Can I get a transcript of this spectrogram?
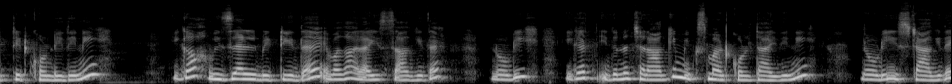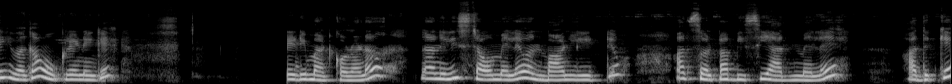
ಎತ್ತಿಟ್ಕೊಂಡಿದ್ದೀನಿ ಈಗ ವಿಸಲ್ ಬಿಟ್ಟಿದೆ, ಇವಾಗ ರೈಸ್ ಆಗಿದೆ. ನೋಡಿ, ಈಗ ಇದನ್ನು ಚೆನ್ನಾಗಿ ಮಿಕ್ಸ್ ಮಾಡ್ಕೊಳ್ತಾ ಇದ್ದೀನಿ ನೋಡಿ, ಇಷ್ಟ ಆಗಿದೆ. ಇವಾಗ ಒಗ್ಗರಣೆಗೆ ರೆಡಿ ಮಾಡ್ಕೊಳ್ಳೋಣ. ನಾನಿಲ್ಲಿ ಸ್ಟವ್ ಮೇಲೆ ಒಂದು ಬಾಣಲಿ ಇಟ್ಟು ಅದು ಸ್ವಲ್ಪ ಬಿಸಿ ಆದಮೇಲೆ ಅದಕ್ಕೆ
